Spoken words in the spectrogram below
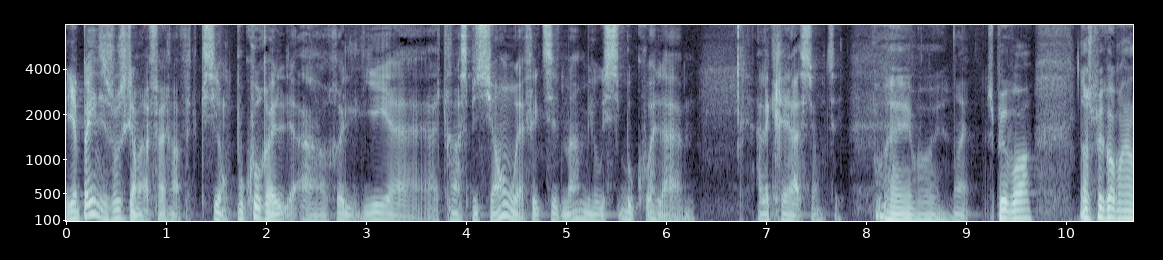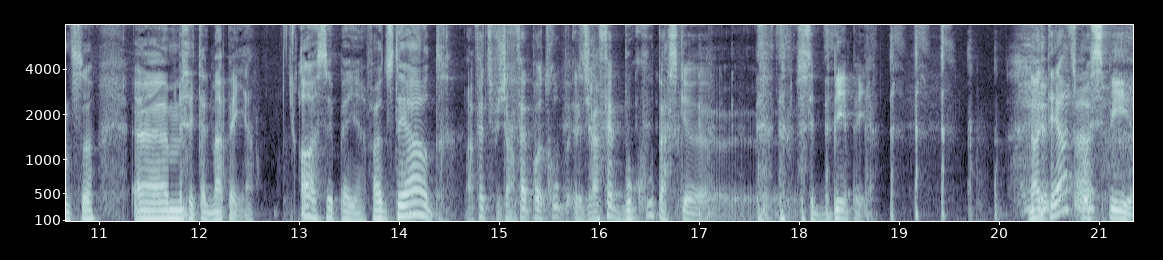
Il y a plein de choses que j'aimerais faire, en fait, qui sont beaucoup rel- en reliées à, à la transmission, ou effectivement, mais aussi beaucoup à la, à la création, tu sais. Ouais, ouais, ouais. Ouais. Je peux voir. Non, je peux comprendre ça. Euh, C'est tellement payant. Ah, c'est payant. Faire du théâtre? En fait, j'en fais pas trop. J'en fais beaucoup parce que euh, c'est bien payant. Non, le théâtre, c'est pas si pire.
